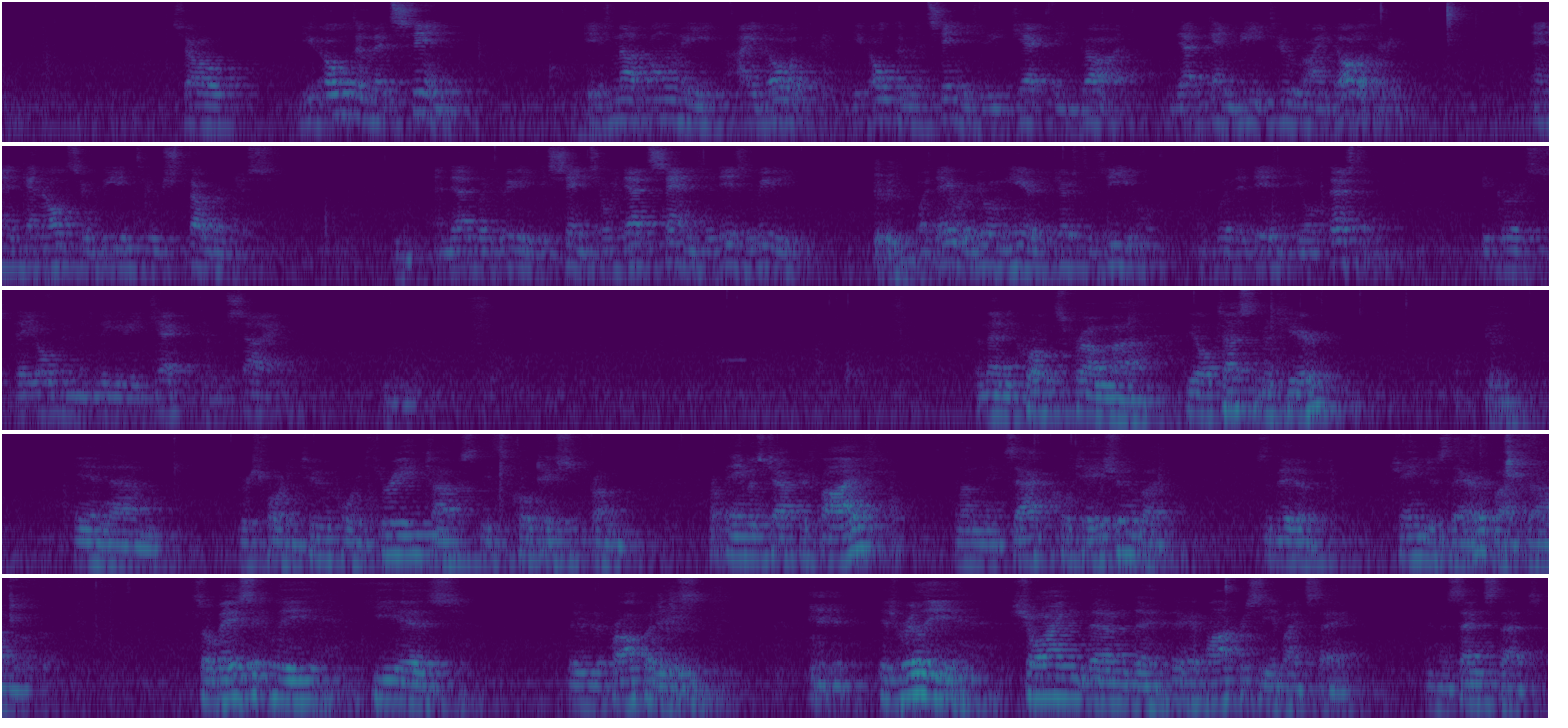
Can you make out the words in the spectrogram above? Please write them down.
So, the ultimate sin is not only idolatry, the ultimate sin is rejecting God. That can be through idolatry, and it can also be through stubbornness. And that was really the sin. So, in that sense, it is really what they were doing here is just as evil as what they did in the Old Testament, because they ultimately rejected the Messiah. And then he quotes from uh, the Old Testament here in um, verse 42, 43. Talks, it's a quotation from, from Amos chapter 5. Not an exact quotation, but there's a bit of changes there. But um, so basically, he is, the, the prophet is, is really showing them the, the hypocrisy, you might say, in the sense that,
